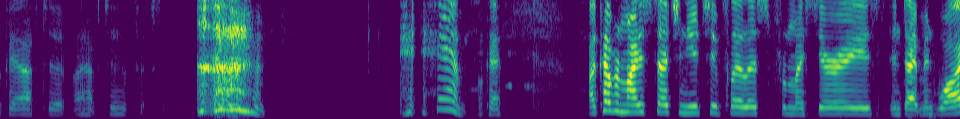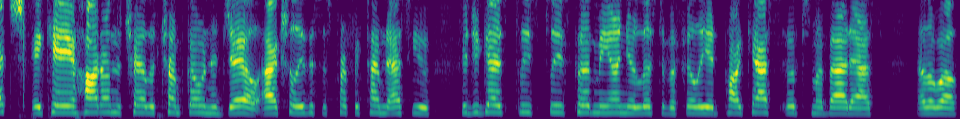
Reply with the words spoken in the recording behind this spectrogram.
okay i have to i have to fix it Him. Okay. I cover MeidasTouch and YouTube playlists for my series Indictment Watch, aka Hot on the Trail of Trump Going to Jail. Actually, this is perfect time to ask you, could you guys please, please put me on your list of affiliate podcasts? Oops, my badass. LOL.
